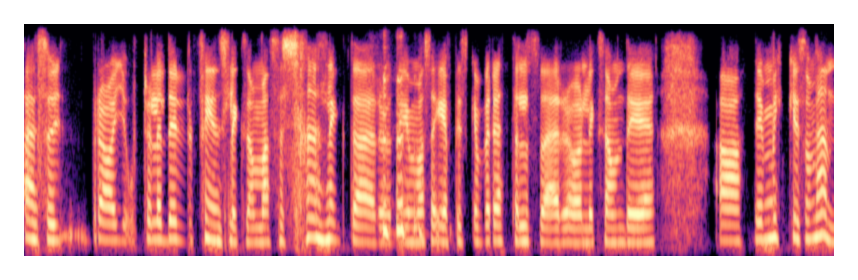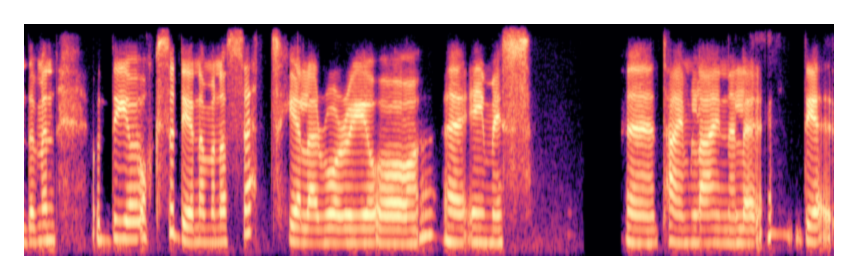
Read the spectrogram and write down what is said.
är så bra gjort. Eller det finns liksom massa kärlek där och det är massa episka berättelser och liksom det, ja, det är mycket som händer. Men det är också det när man har sett hela Rory och eh, Amys eh, timeline eller det,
